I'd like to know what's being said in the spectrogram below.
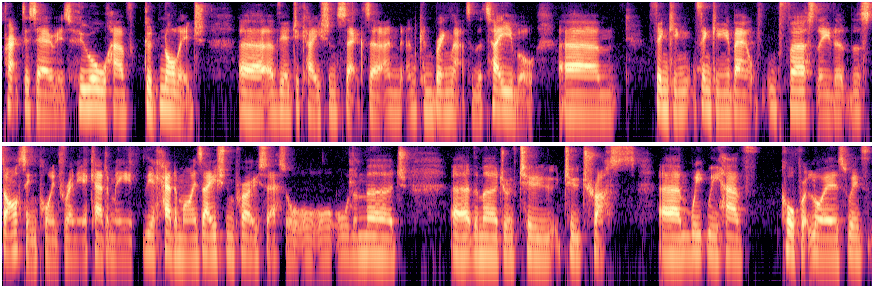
practice areas who all have good knowledge. Uh, of the education sector and, and can bring that to the table. Um, thinking thinking about firstly the, the starting point for any academy, the academisation process, or, or, or the merge, uh, the merger of two two trusts. Um, we we have corporate lawyers with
